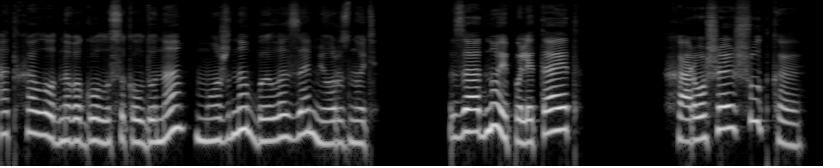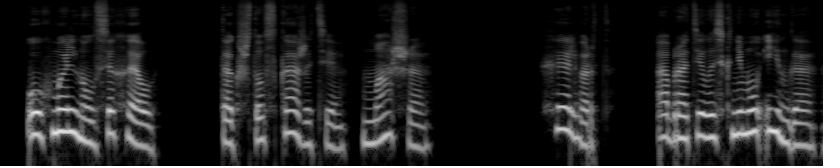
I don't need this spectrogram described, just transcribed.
От холодного голоса колдуна можно было замерзнуть. Заодно и полетает, «Хорошая шутка», — ухмыльнулся Хел. «Так что скажете, Маша?» «Хельвард», — обратилась к нему Инга.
